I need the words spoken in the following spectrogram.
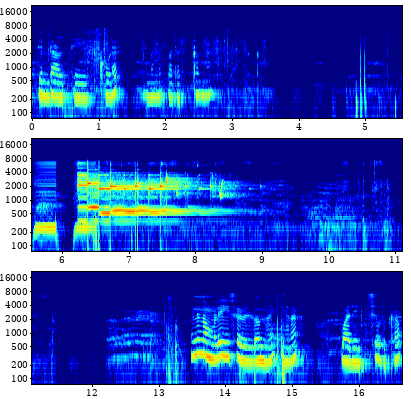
ഇതിന്റെ അകത്തേക്ക് കൂടെ നമ്മൾ പതക്കം ഇനി നമ്മൾ ഈ സൈഡിലൊന്ന് ഇങ്ങനെ വലിച്ചെടുക്കാം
